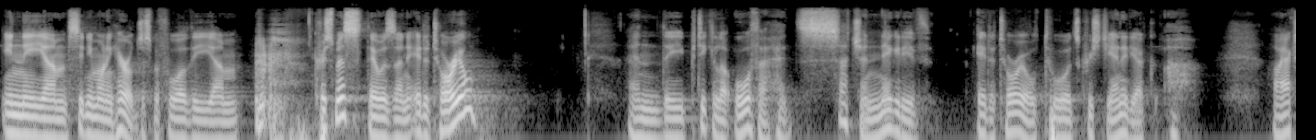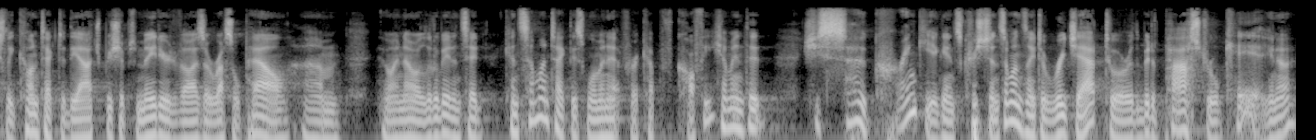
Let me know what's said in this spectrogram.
in the um, Sydney Morning Herald, just before the um, Christmas, there was an editorial, and the particular author had such a negative editorial towards Christianity. I, oh, I actually contacted the Archbishop's media advisor, Russell Powell, um, who I know a little bit, and said, Can someone take this woman out for a cup of coffee? I mean, that she's so cranky against Christians. Someone's need to reach out to her with a bit of pastoral care, you know?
